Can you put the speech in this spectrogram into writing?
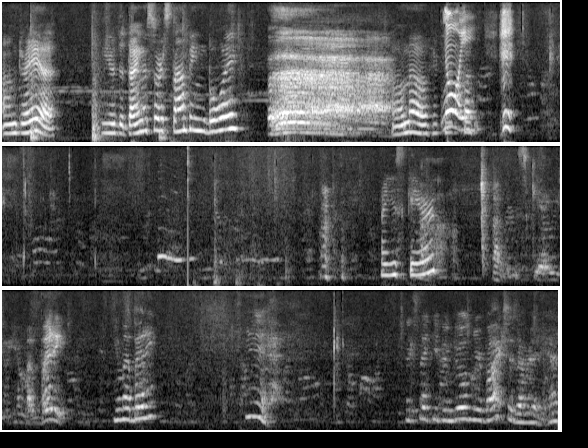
Andrea, you're the dinosaur stomping boy? Oh no. Here comes No, Papa. eat. Are you scared? I wouldn't scare you. You're my buddy. You my buddy? Yeah. Looks like you've been building your boxes already, huh?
